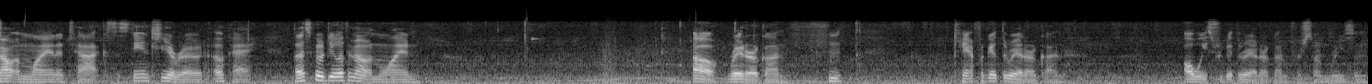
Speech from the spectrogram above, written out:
Mountain lion attack. Estancia Road. Okay. Let's go deal with the mountain lion. Oh, radar gun. Hmm. Can't forget the radar gun. Always forget the radar gun for some reason.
